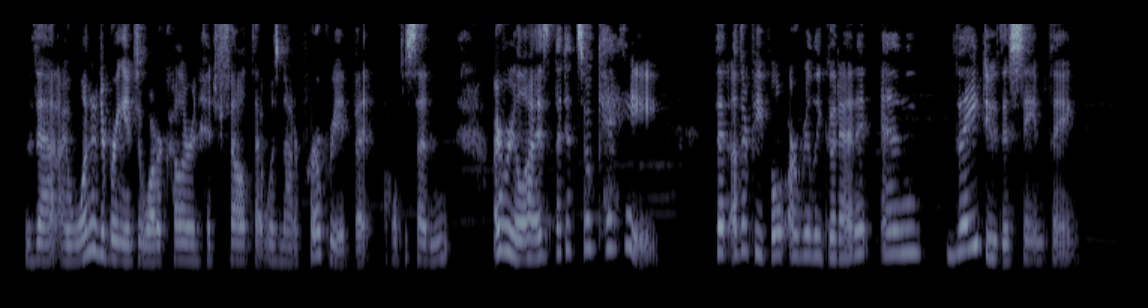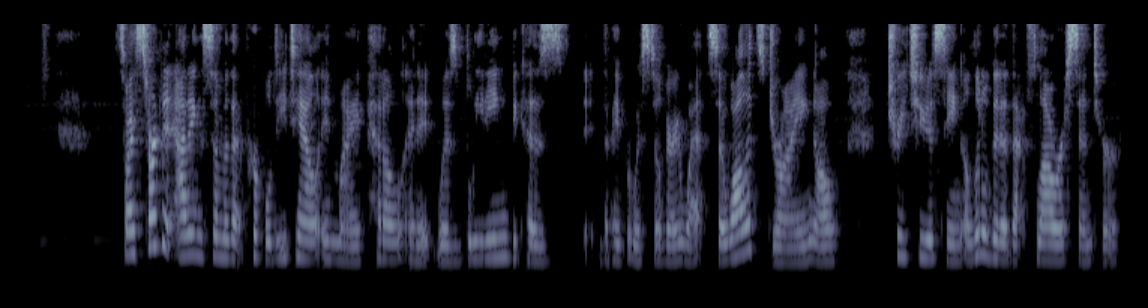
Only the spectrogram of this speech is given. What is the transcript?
that I wanted to bring into watercolor and had felt that was not appropriate, but all of a sudden I realized that it's okay, that other people are really good at it and they do the same thing. So I started adding some of that purple detail in my petal and it was bleeding because the paper was still very wet. So while it's drying, I'll treat you to seeing a little bit of that flower center.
